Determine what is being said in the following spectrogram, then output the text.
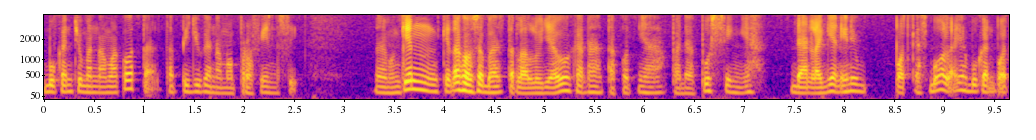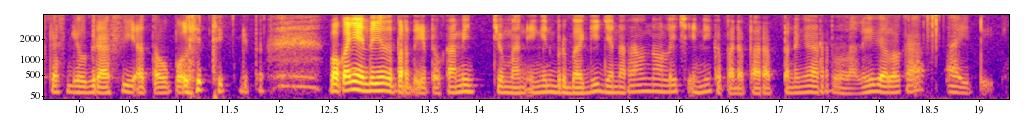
bukan cuma nama kota tapi juga nama provinsi. Nah mungkin kita nggak usah bahas terlalu jauh karena takutnya pada pusing ya. Dan lagian ini podcast bola ya bukan podcast geografi atau politik gitu. Pokoknya intinya seperti itu. Kami cuma ingin berbagi general knowledge ini kepada para pendengar La Liga Loka ID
